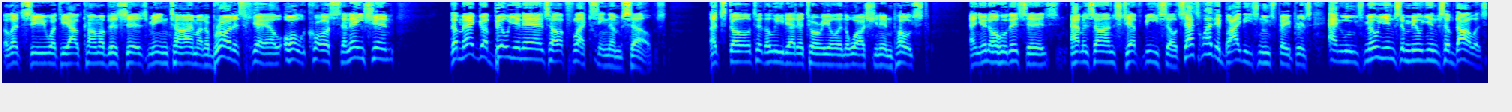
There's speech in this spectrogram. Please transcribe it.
Let's see what the outcome of this is. Meantime, on a broader scale, all across the nation, the mega billionaires are flexing themselves. Let's go to the lead editorial in the Washington Post. And you know who this is Amazon's Jeff Bezos. That's why they buy these newspapers and lose millions and millions of dollars.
